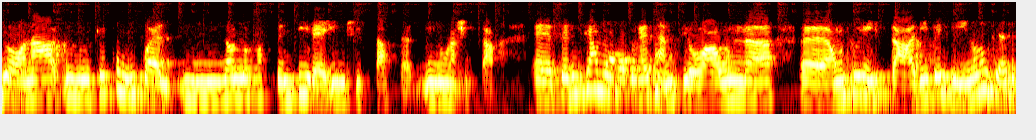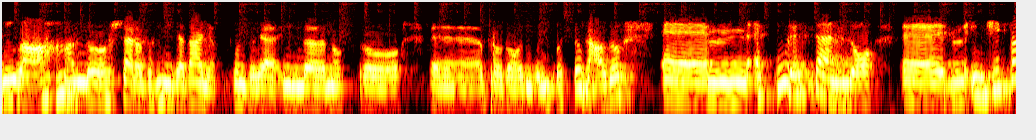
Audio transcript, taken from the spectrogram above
zona mh, che comunque mh, non lo fa sentire in, città, in una città. Eh, pensiamo per esempio a un, eh, a un, turista di Pechino che arriva allo Sheraton di Catania, appunto che è il nostro eh, prototipo in questo caso, ehm, eppure essendo ehm, in città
